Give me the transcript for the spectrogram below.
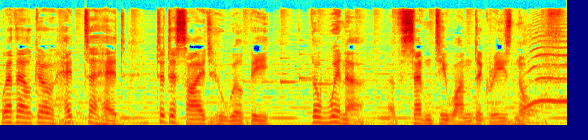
where they'll go head to head to decide who will be the winner of 71 Degrees North.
